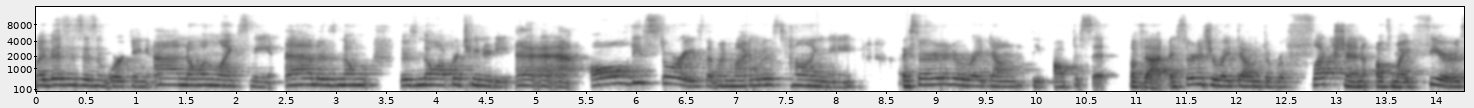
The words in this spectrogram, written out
my business isn't working. Uh, no one likes me. And there's no there's no opportunity. Uh, all these stories that my mind was telling me, I started to write down the opposite of that. I started to write down the reflection of my fears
